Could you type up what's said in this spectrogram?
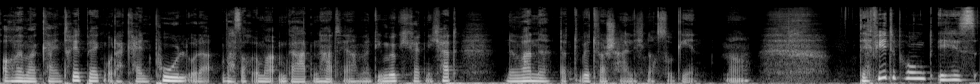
auch wenn man kein Tretbecken oder keinen Pool oder was auch immer im Garten hat. Ja, wenn man die Möglichkeit nicht hat, eine Wanne, das wird wahrscheinlich noch so gehen. Ja. Der vierte Punkt ist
